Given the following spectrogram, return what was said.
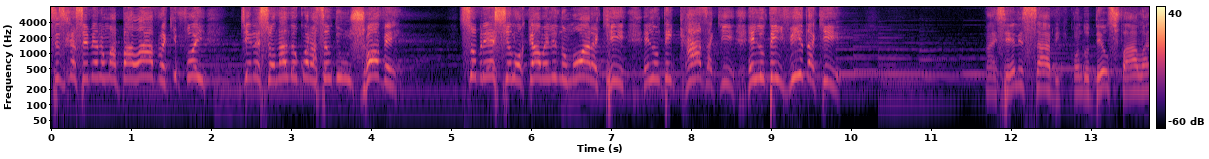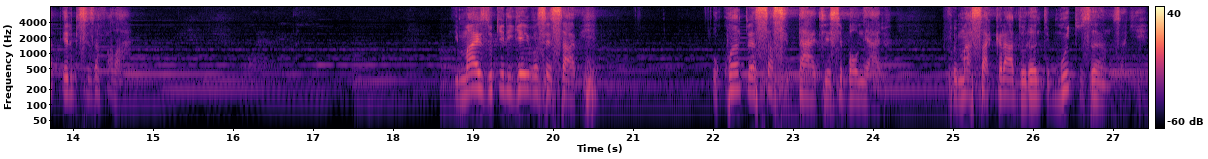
vocês receberam uma palavra que foi direcionada ao coração de um jovem sobre este local. Ele não mora aqui, ele não tem casa aqui, ele não tem vida aqui. Mas ele sabe que quando Deus fala, ele precisa falar. E mais do que ninguém você sabe o quanto essa cidade, esse balneário, foi massacrado durante muitos anos aqui.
